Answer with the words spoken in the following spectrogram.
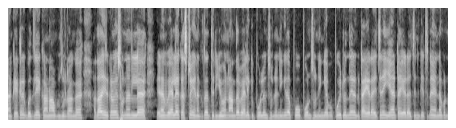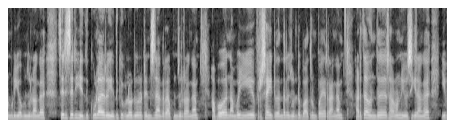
நான் கேட்குறக்கு பதிலே காணா அப்படின்னு சொல்கிறாங்க "அதான் ஏற்கனவே சொன்னேன்ல, எனக்கு வேலை கஷ்டம் எனக்கு தான் தெரியும். நான் தான் வேலைக்கு போகலன்னு சொன்னேன். நீங்கள் தான் போ போன்னு சொன்னீங்க. அப்போ போயிட்டு வந்து எனக்கு டயர்ட் ஆயிடுச்சுன்னா, ஏன் டயர்ட் ஆச்சுன்னு என்ன பண்ண முடியும்?" அப்படின்னு சொல்கிறாங்க "சரி சரி எது கூலாக இரு. எதுக்கு இவ்வளோ தூரம் டென்ஷன் ஆகுற?" அப்படின்னு சொல்கிறாங்க அப்போ நம்ம போய் ஃப்ரெஷ் ஆகிட்டு வந்துடுறேன்னு சொல்லிட்டு பாத்ரூம் போயிடுறாங்க. அடுத்த வந்து சரவணன் யோசிக்கிறாங்க, "இவ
